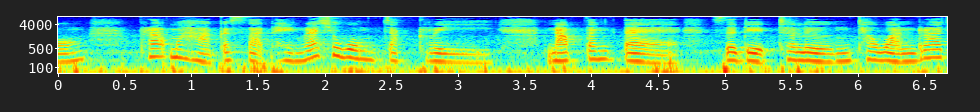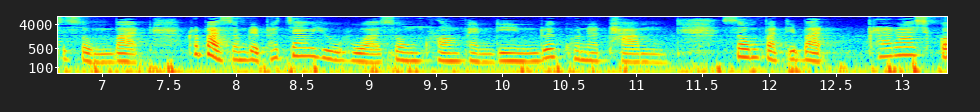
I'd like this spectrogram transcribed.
อง พระมหากษัตริย์แห่งราชวงศ์จักรี นับตั้งแต่เสด็จเถลิงถวันราชสมบัติ พระบาทสมเด็จพระเจ้าอยู่หัวทรงครองแผ่นดินด้วยคุณธรรม ทรงปฏิบัติพระราชก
